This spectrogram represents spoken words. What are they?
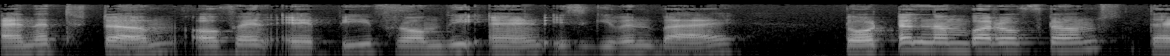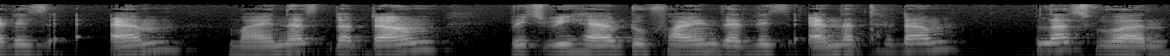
nth term of an ap from the end is given by total number of terms that is m minus the term which we have to find that is nth term plus 1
